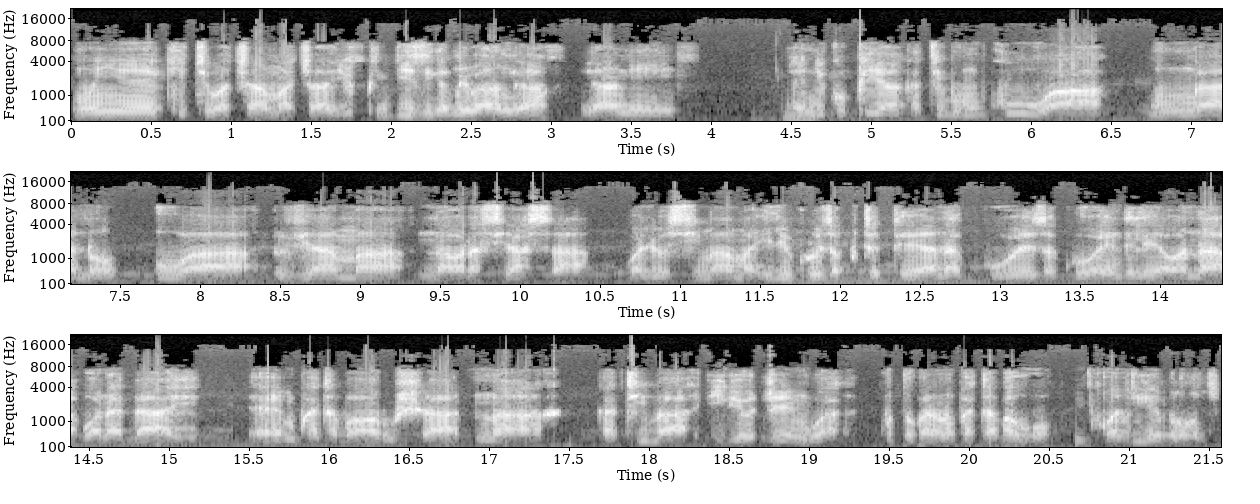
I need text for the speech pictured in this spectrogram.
mwenyekiti wa chama cha UPD Zigamibanga, yani eh, niko pia katibu mkuu wa muungano wa vyama na wanasiasa waliosimama ili kuweza kutetea na kuweza kuendelea wana, wanadai e, mkataba wa Arusha na katiba iliyojengwa kutokana na mkataba huo kwa ajili Burundi.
